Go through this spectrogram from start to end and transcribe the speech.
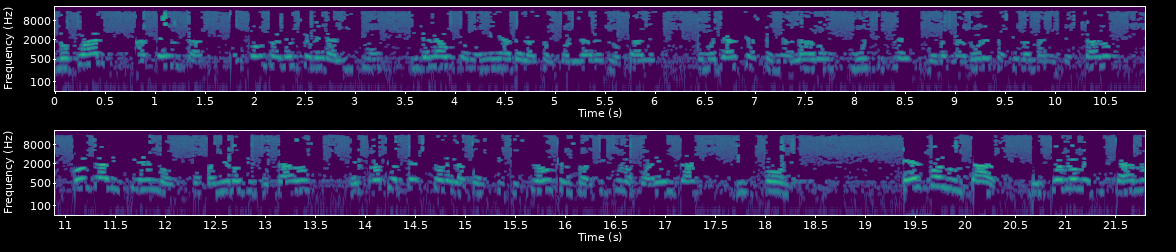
lo cual atenta en contra del federalismo y de la autonomía de las autoridades locales, como ya se ha señalado, múltiples gobernadores así lo han manifestado, contradiciendo, compañeros diputados, el propio texto de la Constitución que en su artículo 40 dispone. Es voluntad del pueblo mexicano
